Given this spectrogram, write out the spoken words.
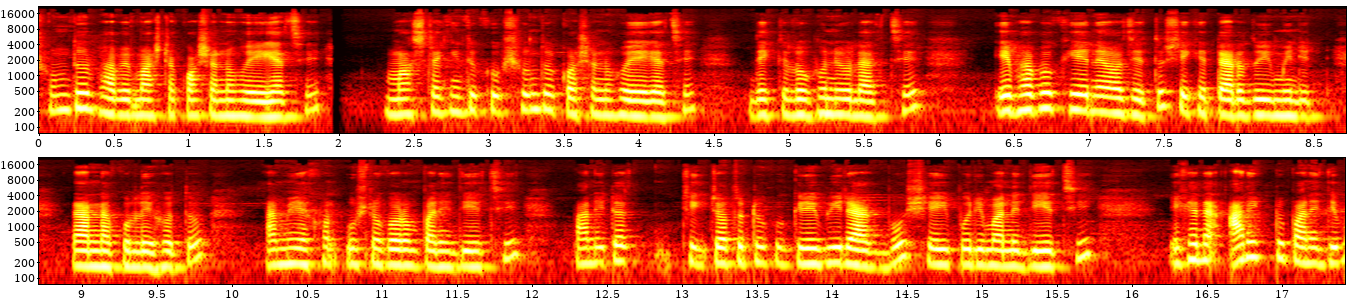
সুন্দরভাবে মাছটা কষানো হয়ে গেছে। মাছটা কিন্তু খুব সুন্দর কষানো হয়ে গেছে। দেখতে লোভনীয় লাগছে। এভাবেও খেয়ে নেওয়া যেত, সেক্ষেত্রে আরও দুই মিনিট রান্না করলেই হতো। আমি এখন উষ্ণ গরম পানি দিয়েছি। পানিটা ঠিক যতটুকু গ্রেভি রাখব সেই পরিমাণে দিয়েছি। এখানে আরেকটু পানি দেব।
